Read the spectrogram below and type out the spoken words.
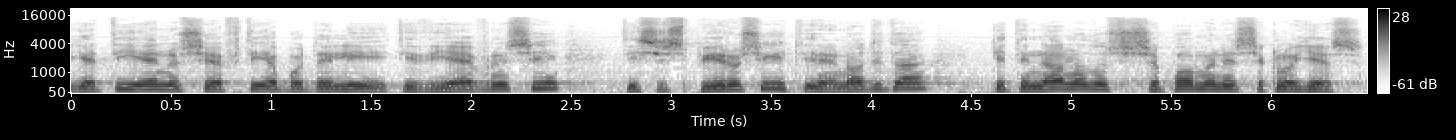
γιατί η Ένωση αυτή αποτελεί τη διεύρυνση τη συσπήρωση, την ενότητα και την άνοδο στις επόμενες εκλογές.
